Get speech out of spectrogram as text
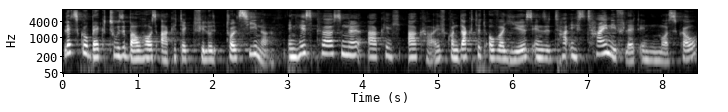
Let's go back to the Bauhaus architect Philipp Tolziner. In his personal archive, conducted over years in his tiny flat in Moscow,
